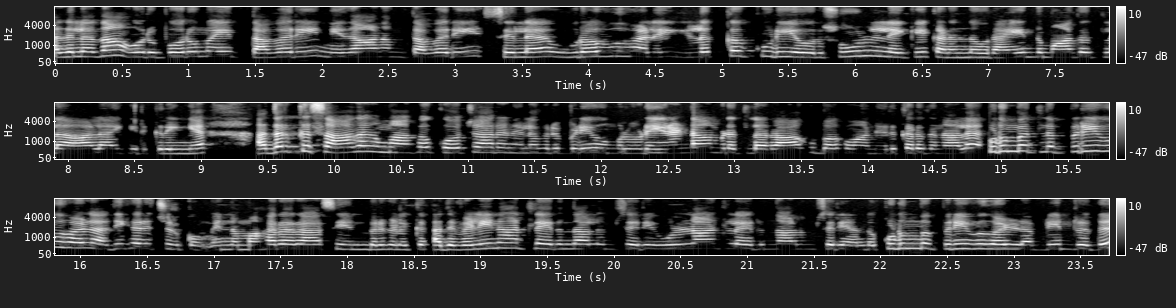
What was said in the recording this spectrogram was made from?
அதுலதான் ஒரு பொறுமை தவறி நிதான நிதானம் தவறி சில உறவுகளை இழக்கக்கூடிய ஒரு சூழ்நிலைக்கு கடந்த ஒரு ஐந்து மாதத்துல ஆளாகி இருக்கிறீங்க. அதற்கு சாதகமாக கோச்சார நிலவரப்படி உங்களுடைய இரண்டாம் இடத்துல ராகு பகவான் இருக்கிறதுனால குடும்பத்துல பிரிவுகள் அதிகரிச்சிருக்கும். இந்த மகர ராசி என்பர்களுக்கு அது வெளிநாட்டுல இருந்தாலும் சரி உள்நாட்டுல இருந்தாலும் சரி அந்த குடும்ப பிரிவுகள் அப்படின்றது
